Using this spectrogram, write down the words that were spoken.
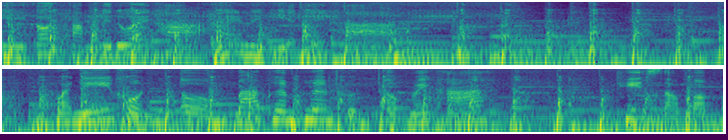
ชีก็ตำไปด้วยค่ะ ให้ละเอียดเลยค่ะ วันนี้ฝนตกบ้านเพื่อนๆฝนตกไหมคะ ที่สปป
